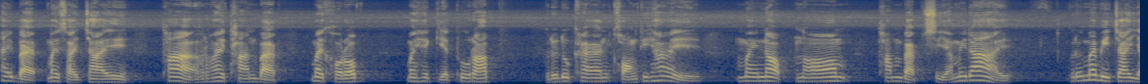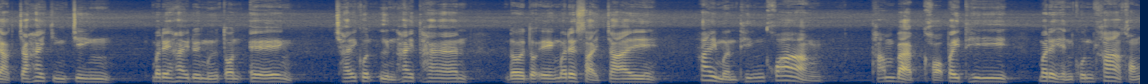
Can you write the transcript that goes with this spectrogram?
ให้แบบไม่ใส่ใจ ถ้าเราให้ทานแบบไม่เคารพ ไม่ให้เกียรติผู้รับ หรือดูแคลนของที่ให้ ไม่นอบน้อมทำแบบเสียไม่ได้ หรือไม่มีใจอยากจะให้จริง ๆ ไม่ได้ให้ด้วยมือตนเอง ใช้คนอื่นให้แทน โดยตัวเองไม่ได้ใส่ใจ ให้เหมือนทิ้งขว้าง ทำแบบขอไปทีไม่ได้เห็นคุณค่าของ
